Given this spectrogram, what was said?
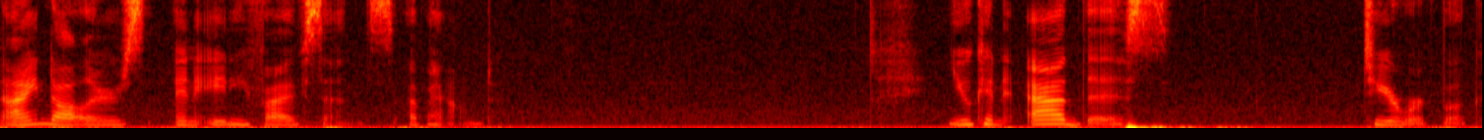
$9.85 a pound. You can add this to your workbook.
